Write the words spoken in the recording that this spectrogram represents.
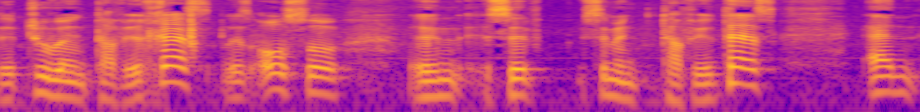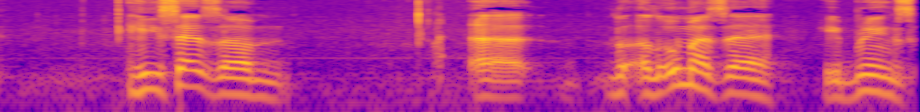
the tshuva in Tafir Ches. There's also in Simon Tafir Tes, and he says. Um, uh, he brings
